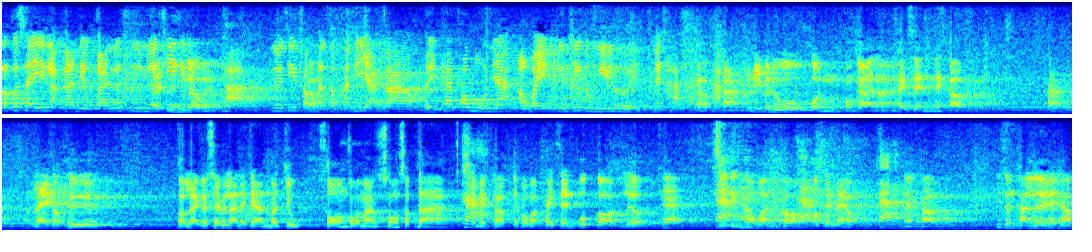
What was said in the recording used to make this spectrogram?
เราก็ใช้หลักการเดียวกันก็คือเนื้อที่ที่เราใช้คุ้มเลยค่ะ เนื้อที่สำคัญสำคัญที่อยากจะเผยแพร่ข้อมูลเนี่ยเอาไว้พื้นที่ตรงนี้เลยนะคะครับค่ะอะทีนี้มาดูผลของการไคเซนนะครับอะอันแรกก็คือ ตอนแรกก็ใช้เวลาในการบรรจุซองก็ประมาณ 2 สัปดาห์ค่ะใช่ไหมครับแต่พอว่าไคเซนปุ๊บก็เหลือแค่ค่ะ4-5 วันก็ค่ะ ก็เสร็จแล้วค่ะ นะครับ ที่สำคัญเลยนะครับ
